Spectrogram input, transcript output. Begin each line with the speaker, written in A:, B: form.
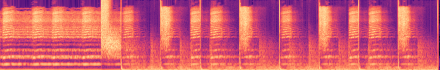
A: Thank you.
